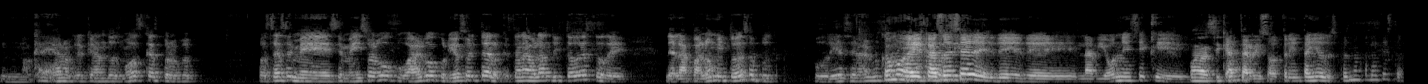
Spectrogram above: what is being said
No creo, no creo que eran dos moscas, pero o sea, se me, se me hizo algo, algo curioso ahorita de lo que están hablando y todo esto de, de la paloma y todo eso, pues podría ser algo. Como el caso Pues, ese de, de, del avión ese que, Bueno, así que como- aterrizó 30 años después, ¿no te lo has visto?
